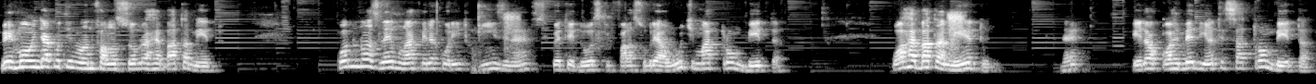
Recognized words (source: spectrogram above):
Meu irmão, ainda continuando falando sobre arrebatamento. Quando nós lemos lá 1 Coríntios 15, né, 52, que fala sobre a última trombeta, o arrebatamento, né, ele ocorre mediante essa trombeta.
